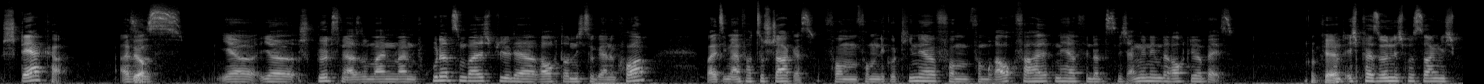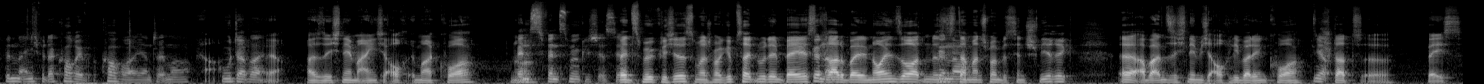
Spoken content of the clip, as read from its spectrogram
stärker. Also ja. es, ihr, ihr spürt es mir. Also mein, mein Bruder zum Beispiel, der raucht auch nicht so gerne Core, weil es ihm einfach zu stark ist. Vom, vom Nikotin her, vom, vom Rauchverhalten her findet es nicht angenehm, der raucht lieber Base. Okay. Und ich persönlich muss sagen, ich bin eigentlich mit der Core-Variante immer ja. gut dabei. Ja. Also ich nehme eigentlich auch immer Core, Ne? Wenn es möglich ist, ja. Wenn es möglich ist. Manchmal gibt es halt nur den Base. Genau. Gerade bei den neuen Sorten ist genau. es dann manchmal ein bisschen schwierig. Äh, aber an sich nehme ich auch lieber den Core ja. statt äh, Base.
